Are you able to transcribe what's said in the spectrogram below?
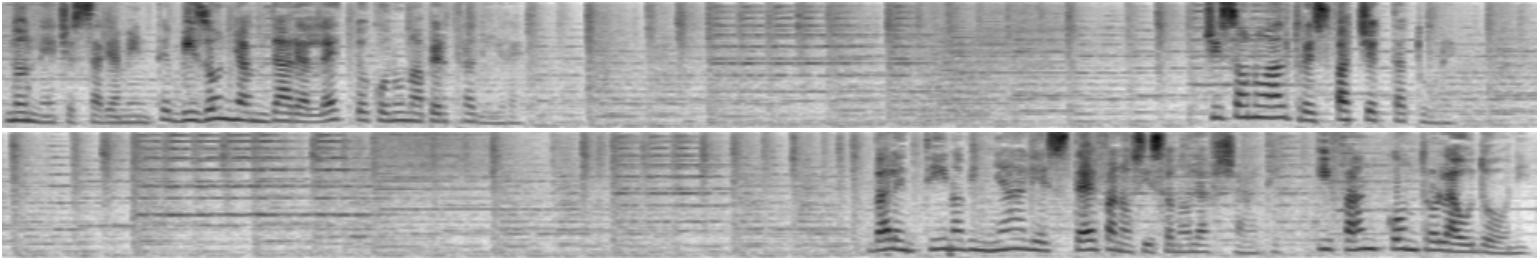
Non necessariamente bisogna andare a letto con una per tradire. Ci sono altre sfaccettature. Valentina Vignali e Stefano si sono lasciati, i fan contro Laudoni.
